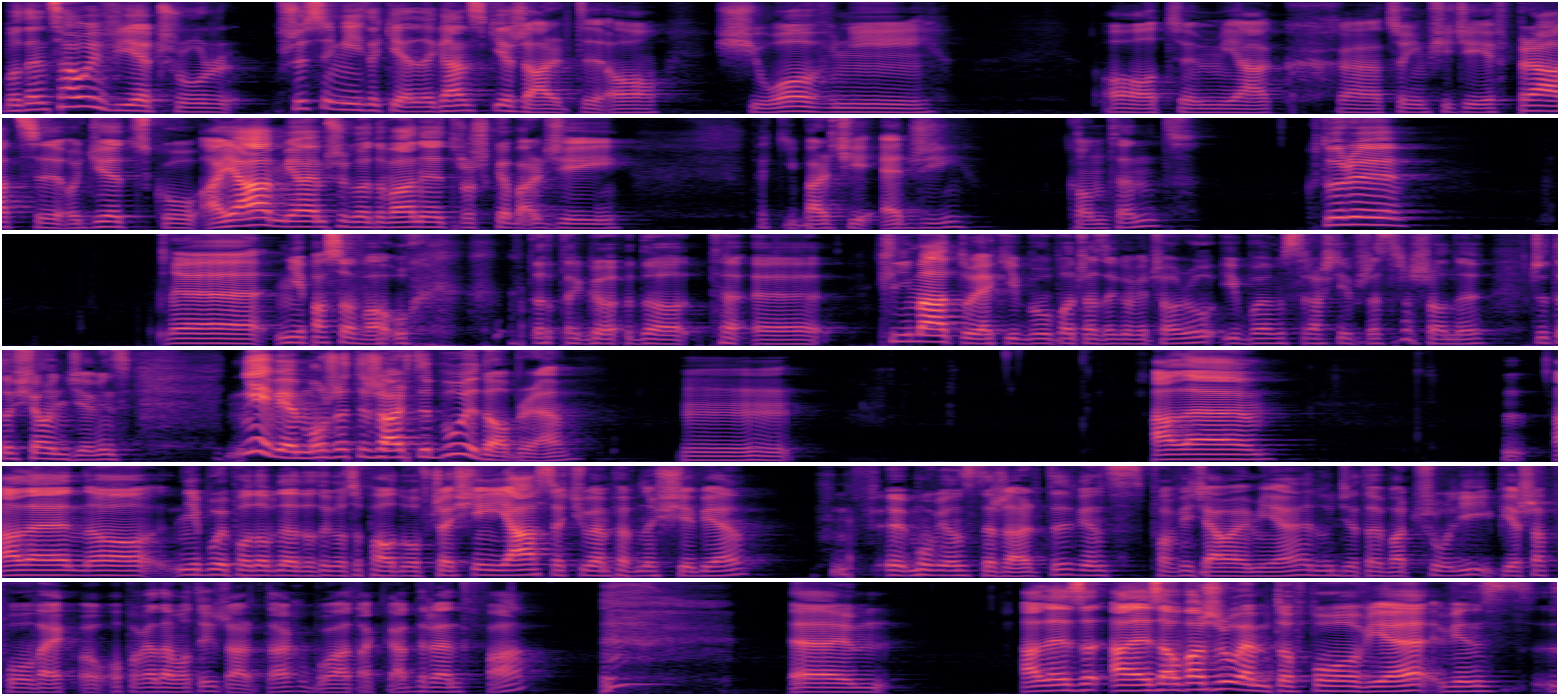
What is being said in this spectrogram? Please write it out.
bo ten cały wieczór wszyscy mieli takie eleganckie żarty o siłowni, o tym, jak, e, co im się dzieje w pracy, o dziecku, a ja miałem przygotowany troszkę bardziej, taki bardziej edgy content, który e, nie pasował do tego, do te, e, klimatu, jaki był podczas tego wieczoru i byłem strasznie przestraszony, czy to siądzie, więc nie wiem, może te żarty były dobre, mm, ale ale no, nie były podobne do tego, co padło wcześniej. Ja straciłem pewność siebie, mówiąc te żarty, więc powiedziałem je, ludzie to chyba czuli i pierwsza połowa, jak opowiadam o tych żartach, była taka drętwa. Ale, ale zauważyłem to w połowie, więc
